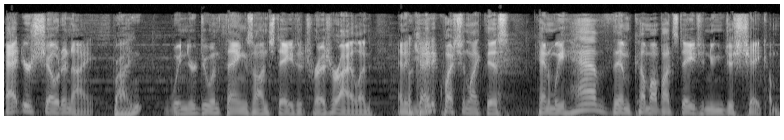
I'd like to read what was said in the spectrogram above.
At your show tonight, right? When you're doing things on stage at Treasure Island, and if you get a question like this, can we have them come up on stage and you can just shake them?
